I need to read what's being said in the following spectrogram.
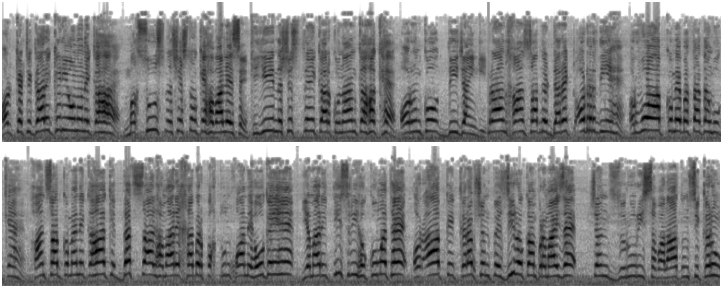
और कैटेगरिकली उन्होंने कहा है, मखसूस नशस्तों के हवाले से कि ये नशस्तें कारकुनान का हक है और उनको दी जाएँगी। इमरान खान साहब ने डायरेक्ट ऑर्डर दिए हैं और वो आपको मैं बताता हूँ वो क्या है। खान साहब को मैंने कहा कि दस साल हमारे खैबर पख्तूनख्वा में हो गए हैं, ये हमारी तीसरी हुकूमत है और आपके करप्शन पे ज़ीरो कॉम्प्रोमाइज है। चंद ज़रूरी सवाल उनसे करूँ,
